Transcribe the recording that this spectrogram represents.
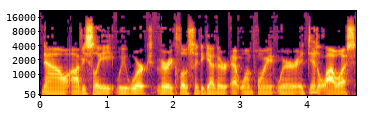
now. Obviously, we worked very closely together at one point where it did allow us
